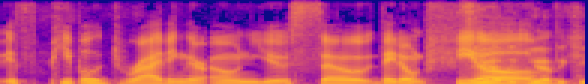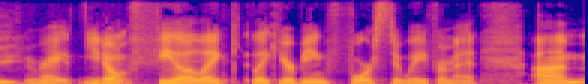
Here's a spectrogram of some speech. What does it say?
it's people driving their own use, so they don't So feel you have the, you have the key. Right. You don't feel like like you're being forced away from it. Um,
